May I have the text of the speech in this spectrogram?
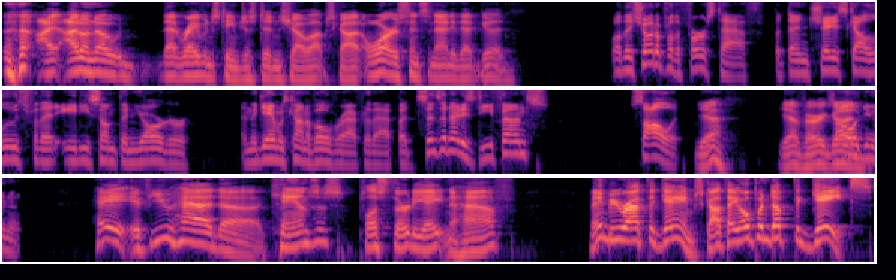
I I don't know that Ravens team just didn't show up, Scott, or Cincinnati that good. Well, they showed up for the first half, but then Chase got loose for that 80 something yarder, and the game was kind of over after that. But Cincinnati's defense, solid. Yeah. Yeah, very good. Solid unit. Hey, if you had uh, Kansas plus 38 and a half, maybe you're at the game, Scott. They opened up the gates.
